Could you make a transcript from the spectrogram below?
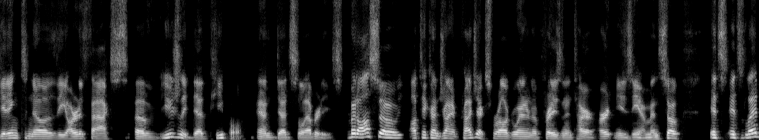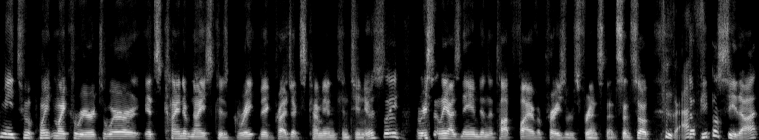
getting to know the artifacts of usually dead people and dead celebrities. But also, I'll take on giant projects where I'll go in and appraise an entire art museum. And so it's it's led me to a point in my career to where it's kind of nice because great big projects come in continuously. Recently, I was named in the top five appraisers, for instance, and so, so people see that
